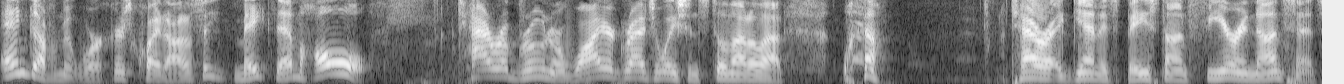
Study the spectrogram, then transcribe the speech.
and government workers, quite honestly, make them whole. Tara Bruner, why are graduations still not allowed? Well, Tara, again, it's based on fear and nonsense.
